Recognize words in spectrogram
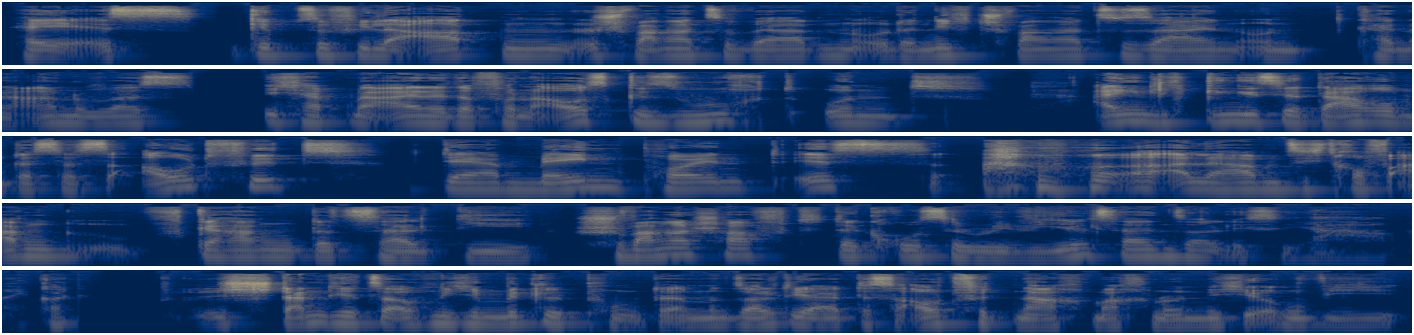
hey, es gibt so viele Arten, schwanger zu werden oder nicht schwanger zu sein und keine Ahnung was. Ich habe mir eine davon ausgesucht und eigentlich ging es ja darum, dass das Outfit der Main Point ist, aber alle haben sich drauf angehangen, dass halt die Schwangerschaft der große Reveal sein soll. Ich so, ja, mein Gott, stand jetzt auch nicht im Mittelpunkt. Man sollte ja das Outfit nachmachen und nicht irgendwie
